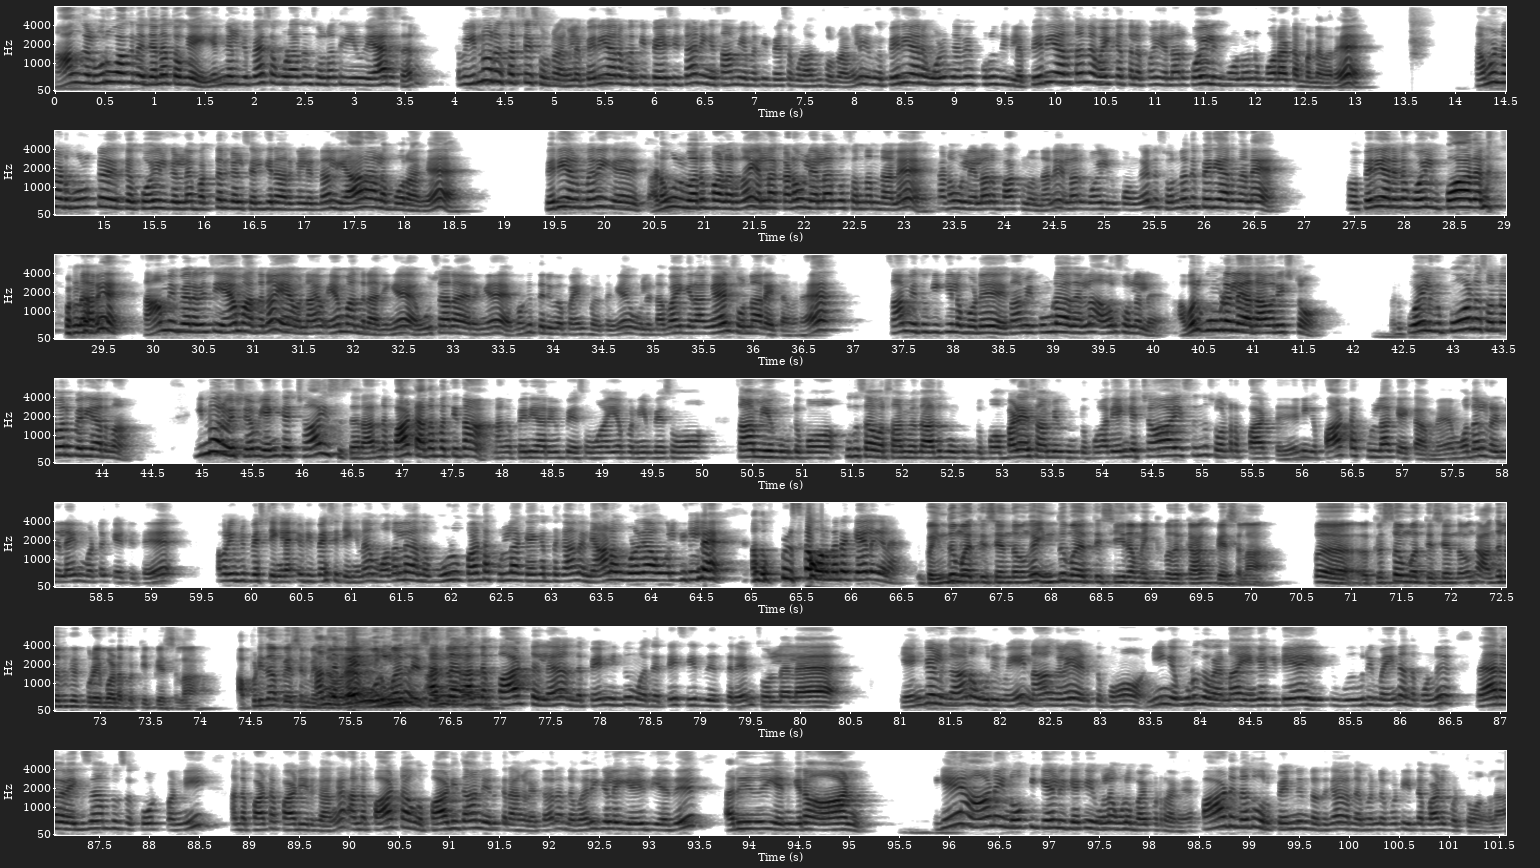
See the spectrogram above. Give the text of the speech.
நாங்கள் உருவாக்குன ஜனத்தொகை. எங்களுக்கு பேசக்கூடாதுன்னு சொல்றதுக்கு இவங்க யார் சார்? அப்ப இன்னொரு சர்ச்சை சொல்றாங்களே பெரியாரை பத்தி பேசிட்டா நீங்க சாமியை பத்தி பேசக்கூடாதுன்னு சொல்றாங்களே இவங்க பெரியாரை ஒழுங்காவே புரிஞ்சுக்கல. பெரியார் தானே வைக்கத்துல போய் எல்லாரும் கோயிலுக்கு போகணும்னு போராட்டம் பண்ணவர். தமிழ்நாடு முழுக்க இருக்க கோயில்களில் பக்தர்கள் செல்கிறார்கள் என்றால் யாரால போகிறாங்க பெரியார் மாதிரி கடவுள் மறுப்பாளர் தான் எல்லா கடவுள் எல்லாருக்கும் சொந்தம் தானே? கடவுள் எல்லாரும் பார்க்கணும் தானே? எல்லாரும் கோயிலுக்கு போங்கன்னு சொன்னது பெரியார் தானே? இப்போ பெரியார் என்ன கோயிலுக்கு போகாதன்னு சொன்னார். சாமி பேரை வச்சு ஏமாத்தினா ஏ நான் ஏமாந்துடாதீங்க உஷாராக இருங்க. பகுத்தறிவை பயன்படுத்துங்க. உங்களை டபாய்க்கிறாங்கன்னு சொன்னாரே தவிர சாமியை தூக்கி கீழே போடு சாமி கும்பிடாதெல்லாம் அவர் சொல்லலை. அவர் கும்பிடலை அது அவர் இஷ்டம். கோயிலுக்கு போன்னு சொன்னவர் பெரியார் தான். இன்னொரு விஷயம் எங்க சாய்ஸ் சார் அந்த பாட்டு அதை பற்றி தான் நாங்க பெரியாரையும் பேசுவோம் ஐயப்பனையும் பேசுவோம் சாமியும் கும்பிட்டுப்போம் புதுசாக ஒரு சாமி வந்து அதுக்கும் கும்பிட்டுப்போம் பழைய சாமியும் கும்பிட்டுப்போம். அது எங்க சாய்ஸ்ன்னு சொல்ற பாட்டு நீங்க பாட்டை ஃபுல்லா கேட்காம முதல் ரெண்டு லைன் மட்டும் கேட்டுட்டு அப்புறம் இப்படி பேசிட்டீங்களே இப்படி பேசிட்டீங்கன்னா முதல்ல அந்த முழு பாட்டை ஃபுல்லா கேட்கறதுக்கான ஞானம் கூட அவங்களுக்கு இல்லை. அது முழுசாக ஒரு தடவை கேளுங்களேன். இப்போ இந்து மதத்தை சேர்ந்தவங்க இந்து மதத்தை சீரமைப்பதற்காக பேசலாம். இப்ப கிறிஸ்தவ மதத்தை சேர்ந்தவங்க அதுல இருக்க குறைபாடை பத்தி பேசலாம். அப்படிதான் பேசணுமே தவிர ஒரு மதத்தை அந்த அந்த பாட்டுல அந்த பெண் இந்து மதத்தை சீர்திருத்துறேன்னு சொல்லல. எங்களுக்கான உரிமையை நாங்களே எடுத்துப்போம். நீங்க கொடுக்க வேண்டாம் எங்ககிட்டயே இருக்கு உரிமைன்னு அந்த பொண்ணு வேற வேற எக்ஸாம்பிள்ஸை கோட் பண்ணி அந்த பாட்டை பாடியிருக்காங்க. அந்த பாட்டை அவங்க பாடிதான் இருக்கிறாங்களே தவிர அந்த வரிகளை எழுதியது அறிவு என்கிற ஆண். ஏன் ஆணை நோக்கி கேள்வி கேட்க இவங்கெல்லாம் இவ்வளவு பயப்படுறாங்க? பாடுனது ஒரு பெண்ணுன்றதுக்காக அந்த பெண்ணை போட்டு இந்த பாடுபடுத்துவாங்களா?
